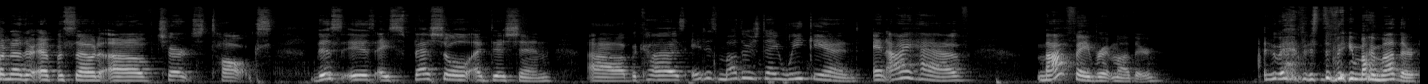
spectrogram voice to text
Another episode of Church Talks. This is a special edition uh, because it is Mother's Day weekend, and I have my favorite mother, who happens to be my mother,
